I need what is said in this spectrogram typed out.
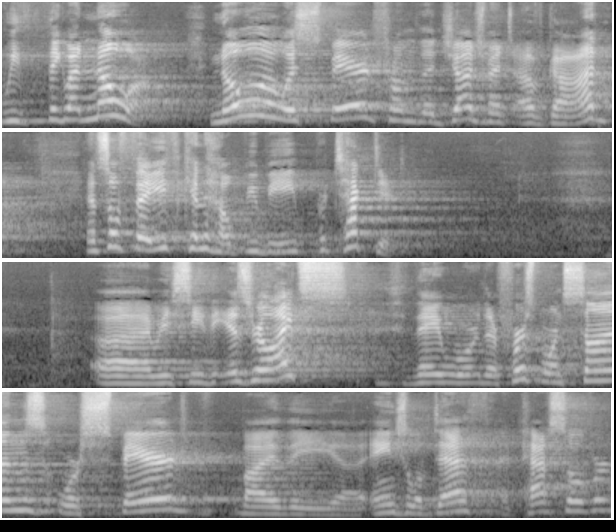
we think about Noah. Noah was spared from the judgment of God, and so faith can help you be protected. Uh, we see the Israelites. They were, their firstborn sons were spared by the uh, angel of death at Passover.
